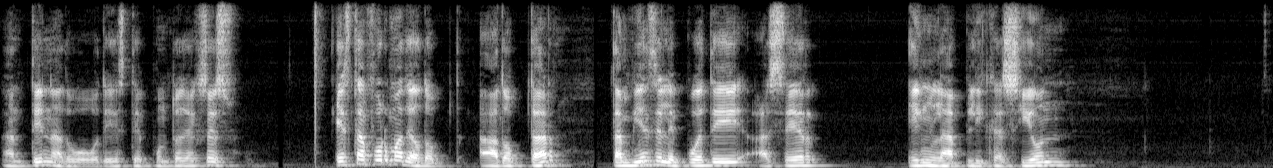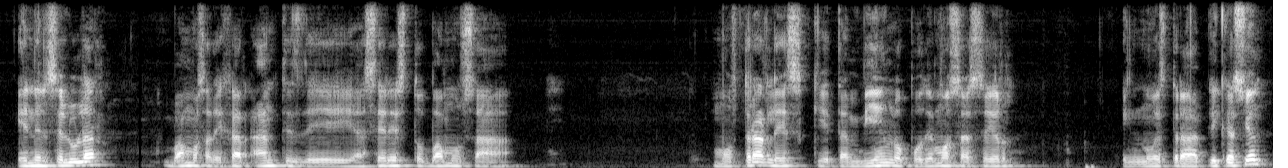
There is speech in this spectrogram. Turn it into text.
antena o de este punto de acceso. Esta forma de adoptar también se le puede hacer en la aplicación en el celular. Vamos a dejar antes de hacer esto, vamos a mostrarles que también lo podemos hacer en nuestra aplicación.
